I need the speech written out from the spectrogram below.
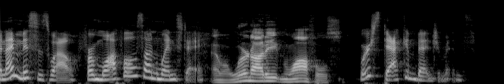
And I'm Mrs. Wow from Waffles on Wednesday. And when we're not eating waffles, we're stacking Benjamins.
